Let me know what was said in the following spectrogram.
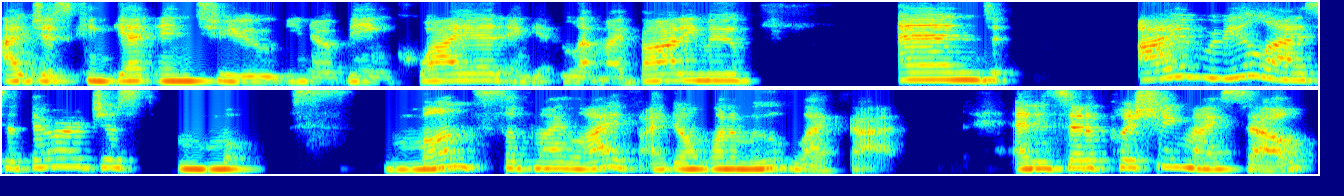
I just can get into, you know, being quiet and get let my body move. And I realize that there are just months of my life I don't want to move like that. And instead of pushing myself,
